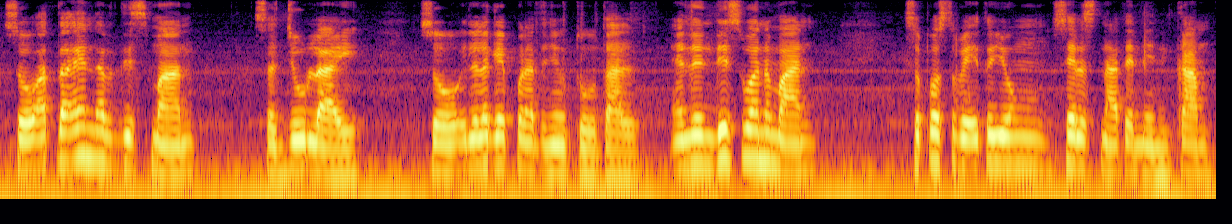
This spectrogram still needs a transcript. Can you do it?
So, at the end of this month, sa July, so, ilalagay po natin yung total. And then, this one naman, supposed to be, ito yung sales natin income.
